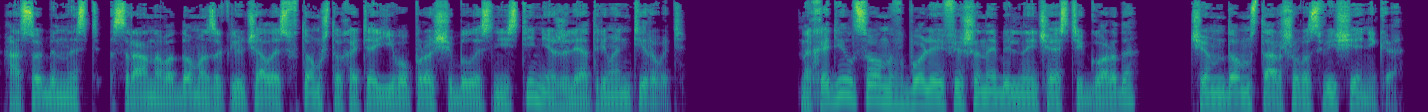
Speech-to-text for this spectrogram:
Особенность сраного дома заключалась в том, что хотя его проще было снести, нежели отремонтировать, находился он в более фешенебельной части города, чем дом старшего священника.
